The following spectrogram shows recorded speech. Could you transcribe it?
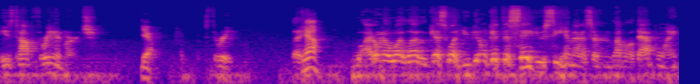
He's top three in merch. Yeah, three. Like, Yeah, well, I don't know what level. Guess what? You don't get to say you see him at a certain level at that point.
